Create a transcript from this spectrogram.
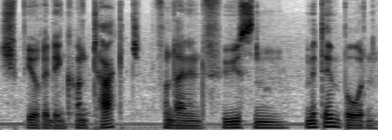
Spüre den Kontakt von deinen Füßen mit dem Boden.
